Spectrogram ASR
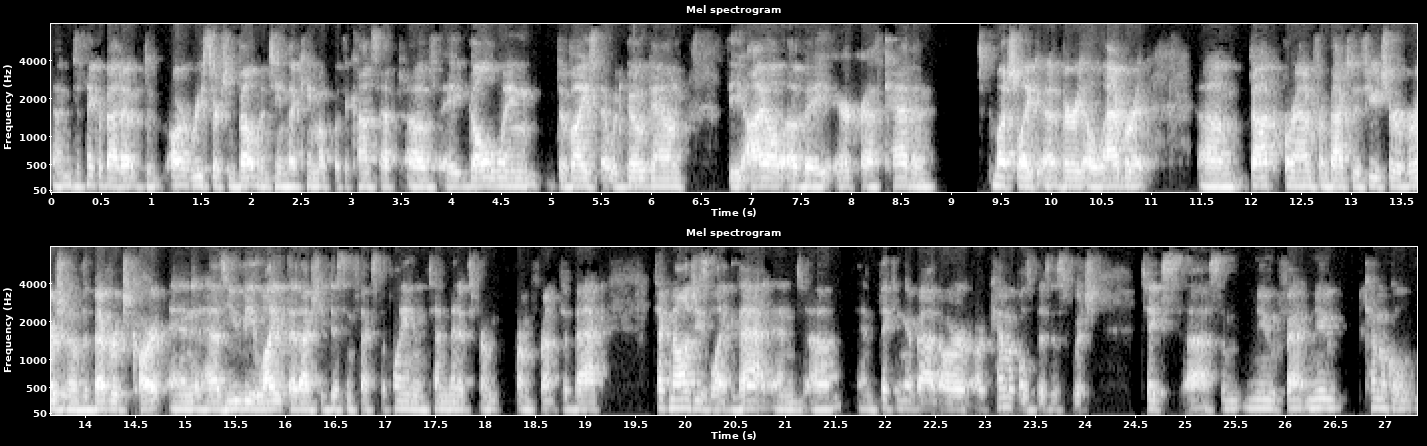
And to think about a, our research and development team that came up with the concept of a gull wing device that would go down the aisle of a aircraft cabin, much like a very elaborate um, Doc Brown from Back to the Future version of the beverage cart, and it has UV light that actually disinfects the plane in 10 minutes from, from front to back. Technologies like that, and uh, and thinking about our, our chemicals business, which takes uh, some new new chemical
